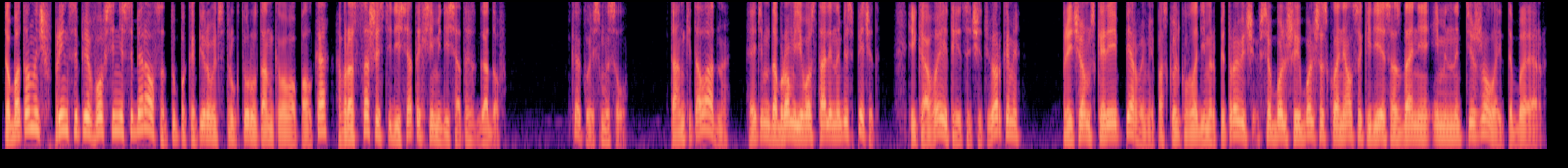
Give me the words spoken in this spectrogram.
то Батоныч в принципе вовсе не собирался тупо копировать структуру танкового полка образца 60-70-х годов. Какой смысл? Танки-то ладно, этим добром его Сталин обеспечит. И КВ, и 34-ками. Причем скорее первыми, поскольку Владимир Петрович все больше и больше склонялся к идее создания именно тяжелой ТБР.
